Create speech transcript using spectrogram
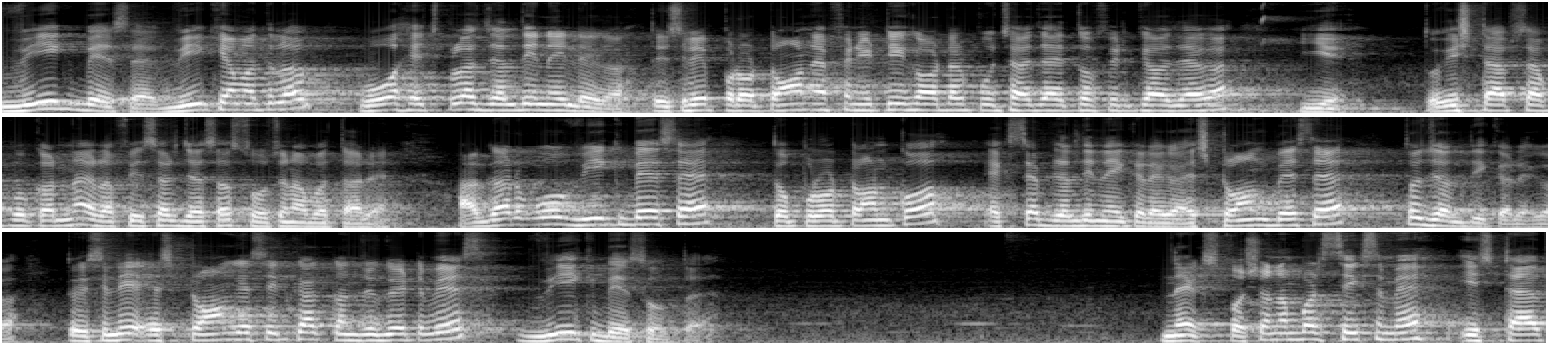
वीक बेस है। वीक है मतलब? वो H प्लस जल्दी नहीं लेगा। तो इसलिए प्रोटॉन एफिनिटी का ऑर्डर पूछा जाए तो फिर क्या हो जाएगा? ये। तो इस टाइप से आपको करना है। रफी सर जैसा सोचना बता रहे हैं। अगर वो वीक बेस है तो प्रोटॉन को एक्सेप्ट जल्दी नहीं करेगा। स्ट्रॉन्ग बेस है तो जल्दी करेगा। तो इसलिए स्ट्रॉन्ग एसिड का कंजुगेट बेस वीक बेस होता है। नेक्स्ट क्वेश्चन नंबर सिक्स में इस टाइप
